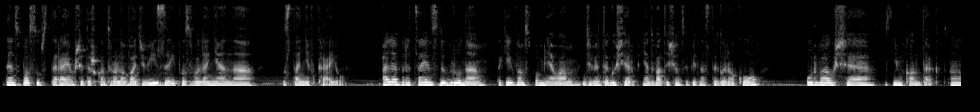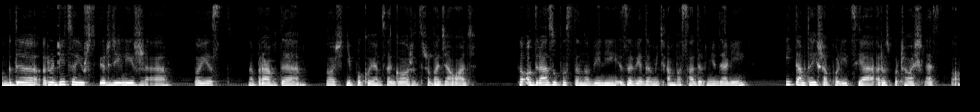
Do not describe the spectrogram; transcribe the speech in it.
w ten sposób starają się też kontrolować wizy i pozwolenia na zostanie w kraju. Ale wracając do Bruna, tak jak Wam wspomniałam, 9 sierpnia 2015 roku urwał się z nim kontakt. Gdy rodzice już stwierdzili, że to jest naprawdę coś niepokojącego, że trzeba działać, to od razu postanowili zawiadomić ambasadę w New Delhi i tamtejsza policja rozpoczęła śledztwo.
